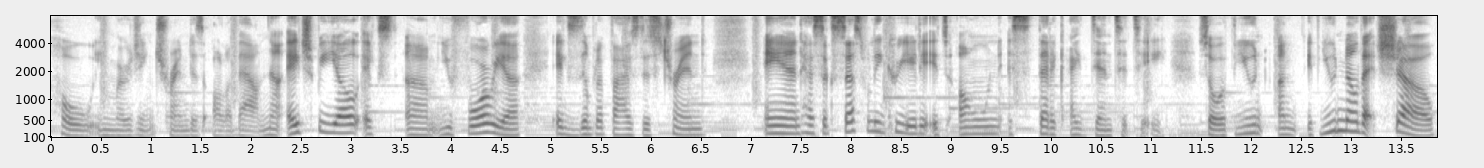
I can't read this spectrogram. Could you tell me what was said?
whole emerging trend is all about. Now, HBO ex, um, Euphoria exemplifies this trend and has successfully created its own aesthetic identity. So if you um, if you know that show,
